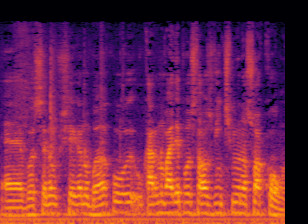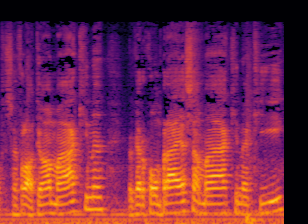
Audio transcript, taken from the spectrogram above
é, você não chega no banco, o cara não vai depositar os 20 mil na sua conta. Você vai falar, ó, tem uma máquina, eu quero comprar essa máquina aqui,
